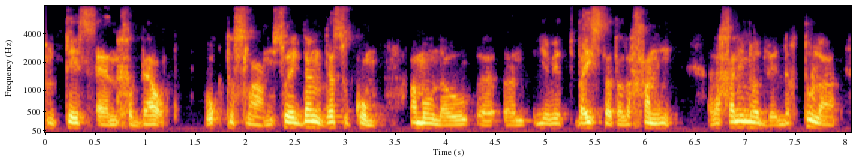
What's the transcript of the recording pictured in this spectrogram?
protes en geweld op te slaan. So ek dink dis hoekom almal nou uh, uh jy weet wys dat hulle gaan nie hulle gaan nie noodwendig toelaat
